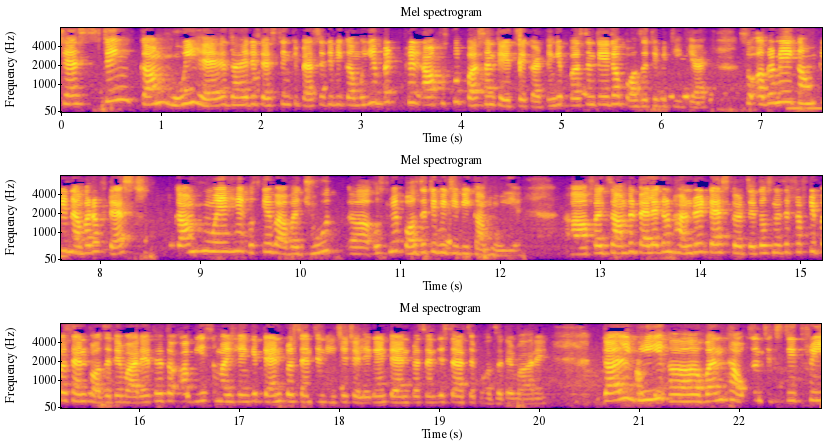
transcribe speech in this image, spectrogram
टेस्टिंग कम हुई है ज़ाहिर है टेस्टिंग कैपेसिटी भी कम हुई है बट फिर आप उसको परसेंटेज से करते हैं परसेंटेज ऑफ़ पॉजिटिविटी क्या है। सो so, अगर मैं ये कहूँ कि नंबर ऑफ़ टेस्ट कम हुए हैं उसके बावजूद uh, उसमें पॉजिटिविटी भी कम हुई है। फॉर एग्ज़ाम्पल पहले अगर हम हंड्रेड टेस्ट करते तो उसमें से फिफ्टी परसेंट पॉजिटिव आ रहे थे तो अब ये समझ लें कि टेन परसेंट से नीचे चले गए टेन परसेंट इस तरह से पॉजिटिव आ रहे हैं। कल भी one thousand sixty three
